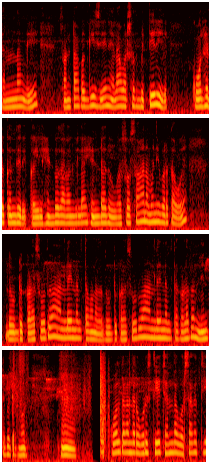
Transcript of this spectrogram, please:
ಚೆನ್ನಾಗಿ ಸೊಂಟ ಬಗ್ಗಿಸಿ ನೆಲ ವರ್ಷದ ಬಿತ್ತೀರಿ ಈಗ. ಕೋಲ್ ಹಿಡ್ಕಂದಿರಿ. ಕೈಲಿ ಹಿಂಡೋದಾಗಂಗಿಲ್ಲ, ಹಿಂಡೋದು ಹೊಸ ಹೊಸ ನಮೂನಿ ಬರ್ತಾವೆ. ದುಡ್ಡು ಕಳಿಸೋದು ಆನ್ಲೈನಲ್ಲಿ ತೊಗೊಳೋದು ದುಡ್ಡು ಕಳಿಸೋದು ಆನ್ಲೈನಲ್ಲಿ ತಗೊಳ್ಳೋದು ನಿಂತು ಬಿಟ್ರಿ ನೋಡಿ. ಹ್ಞೂ ಕೋಲ್ ತಗೊಂಡಾರ ಒರೆಸ್ತೀಯ ಚಂದ ಒರ್ಸಾಕತ್ತಿ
